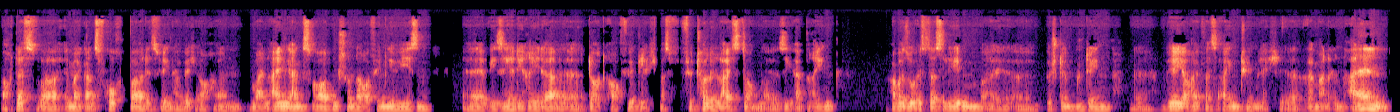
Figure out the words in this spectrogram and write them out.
Auch das war immer ganz fruchtbar. Deswegen habe ich auch an meinen Eingangsworten schon darauf hingewiesen, äh, wie sehr die Räder äh, dort auch wirklich was für tolle Leistungen äh, sie erbringen. Aber so ist das Leben bei äh, bestimmten Dingen. Äh, wäre ja auch etwas eigentümlich, äh, wenn man in allen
